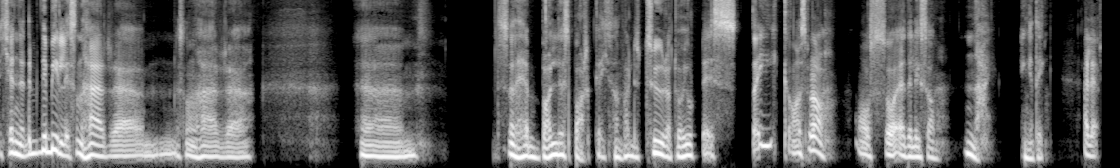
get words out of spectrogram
jeg kjenner det, det, blir litt sånn her Sånn her uh, Så det her ballesparket, ikke sant, du tror at du har gjort det steikende bra, og så er det liksom Nei, ingenting. Eller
